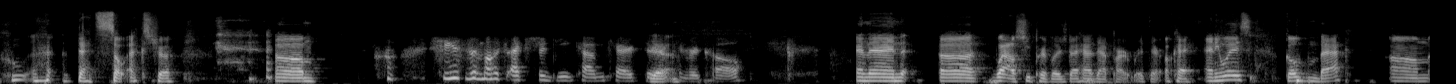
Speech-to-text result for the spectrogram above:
who? that's so extra. um, She's the most extra DCOM character Yeah. I can recall. and then uh, wow, she privileged. I had that part right there. Okay. Anyways, going back. Um,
